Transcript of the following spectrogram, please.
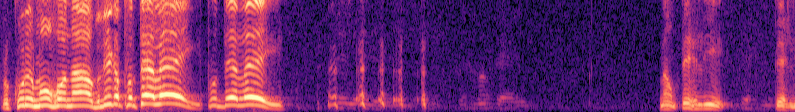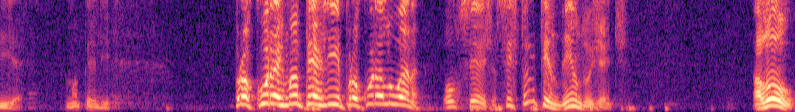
Procura o irmão Ronaldo, liga para o Telei, para o Delei. Não, Perli. Perli, é. Irmã Perli. Procura a irmã Perli, procura a Luana. Ou seja, vocês estão entendendo, gente? Alô?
